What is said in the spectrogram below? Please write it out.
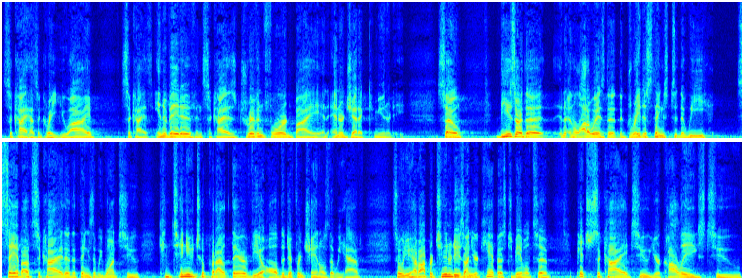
Sakai has a great UI, Sakai is innovative, and Sakai is driven forward by an energetic community. So these are the, in, in a lot of ways, the, the greatest things to, that we say about Sakai. They're the things that we want to continue to put out there via all the different channels that we have. So when you have opportunities on your campus to be able to pitch Sakai to your colleagues, to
